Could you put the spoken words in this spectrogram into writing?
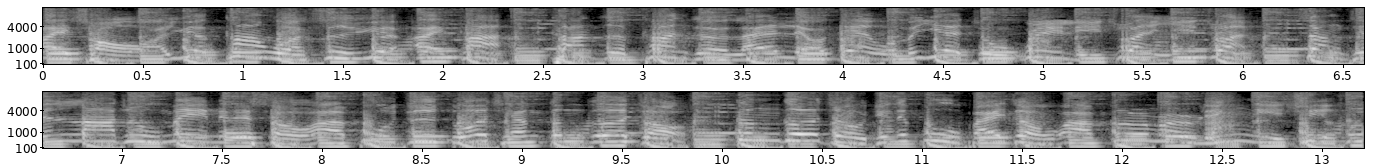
爱瞅啊越看我是越爱看看着看着来了电我们夜总会里转一转。上前拉住妹妹的手啊不知多少钱跟哥走跟哥走绝对不白走啊哥们儿领你去喝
